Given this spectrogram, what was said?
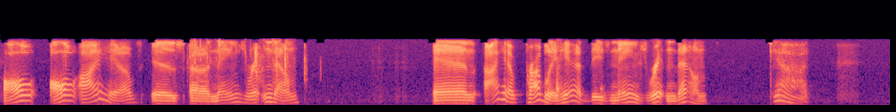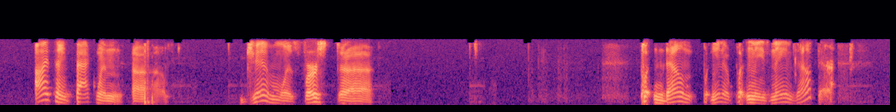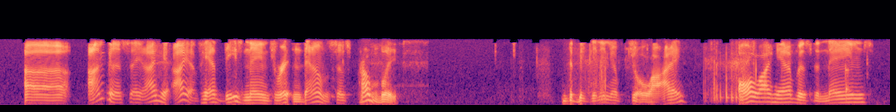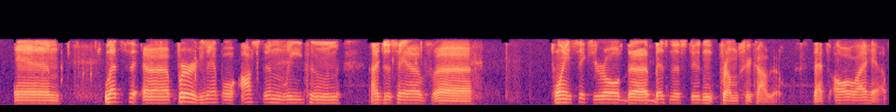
All all I have is uh names written down And I have probably had these names written down. God, I think back when uh, Jim was first uh, putting down, you know, putting these names out there. Uh, I'm going to say I ha- I have had these names written down since probably the beginning of July. All I have is the names and let's uh for example Austin Li Coon I just have uh 26 year old uh, business student from Chicago. That's all I have.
